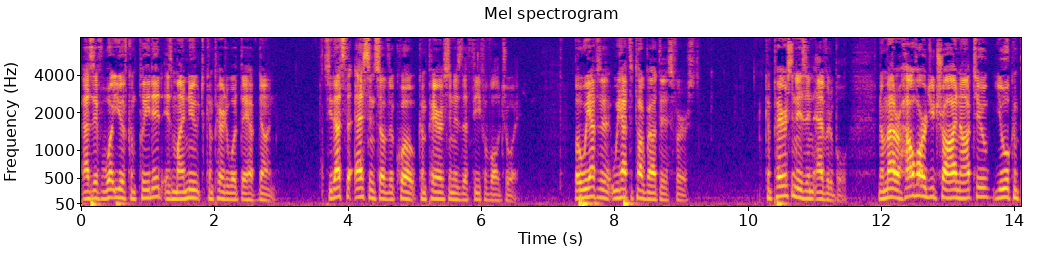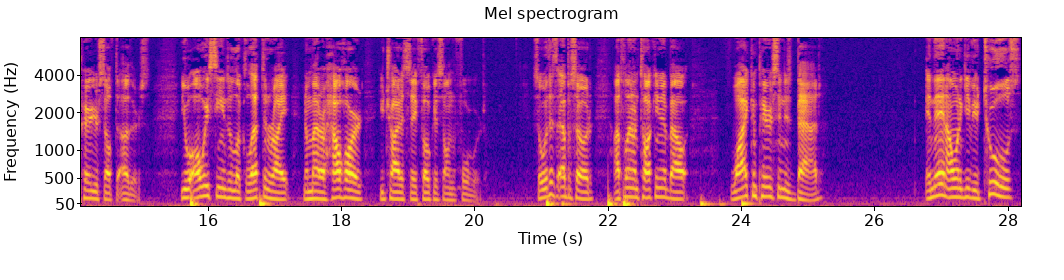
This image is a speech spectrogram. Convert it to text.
as if what you have completed is minute compared to what they have done. See, that's the essence of the quote, comparison is the thief of all joy. But we have to we have to talk about this first. Comparison is inevitable. No matter how hard you try not to, you will compare yourself to others. You will always seem to look left and right no matter how hard you try to stay focused on the forward. So with this episode, I plan on talking about why comparison is bad, and then I want to give you tools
